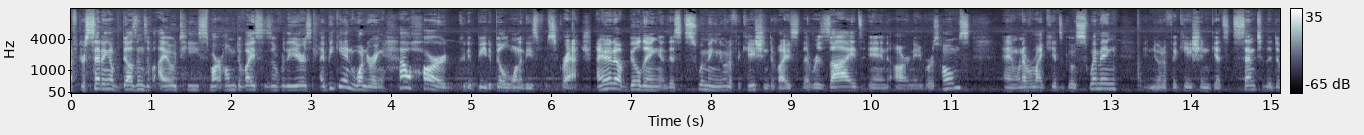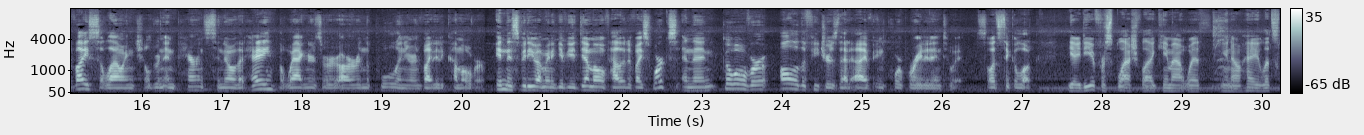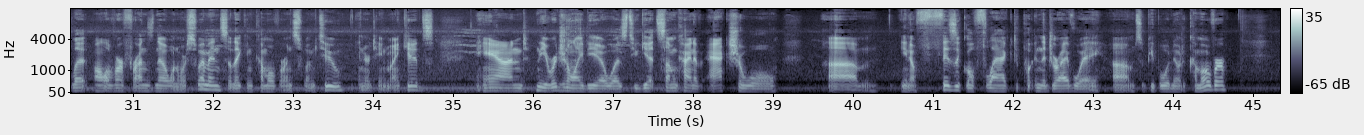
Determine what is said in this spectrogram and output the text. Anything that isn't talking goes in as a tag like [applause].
After setting up dozens of IoT smart home devices over the years, I began wondering how hard could it be to build one of these from scratch. I ended up building this swimming notification device that resides in our neighbors' homes, and whenever my kids go swimming, a notification gets sent to the device, allowing children and parents to know that, hey, the Wagners are, are in the pool and you're invited to come over. In this video, I'm going to give you a demo of how the device works and then go over all of the features that I've incorporated into it. So let's take a look the idea for Splash Flag came out with, you know, hey, let's let all of our friends know when we're swimming so they can come over and swim too, entertain my kids. And the original idea was to get some kind of actual, um, you know, physical flag to put in the driveway um, so people would know to come over.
